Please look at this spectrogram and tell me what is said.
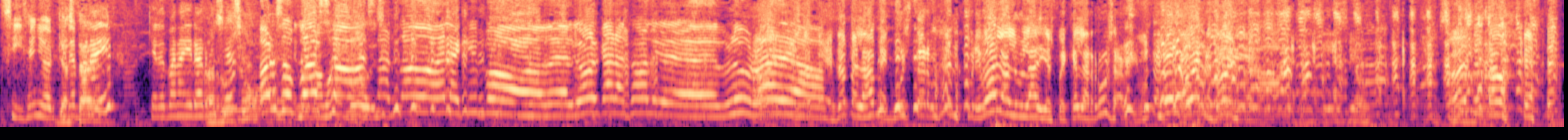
Sí, señor. ¿Quiénes van a ir? ¿Quiénes van a ir a ¿A Rusia? Por supuesto, va a estar todo el equipo del Gol Caracol y de Blue Esa, Radio. esa pelada me gusta, hermano. Primero la lula y después que la rusa. Me gusta. No, está bueno, está bueno. Ah, está bueno.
